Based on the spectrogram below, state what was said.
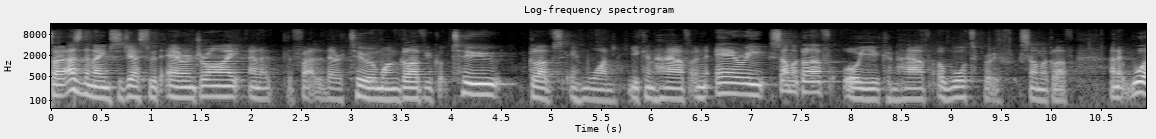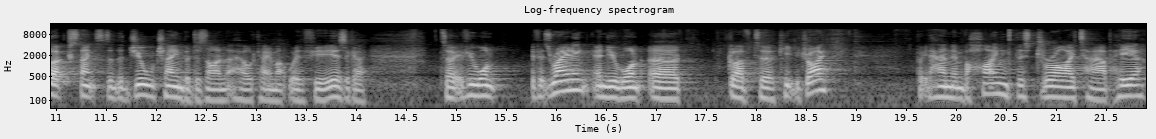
So as the name suggests with air and dry and uh, the fact that there are two in one glove, you've got two gloves in one. You can have an airy summer glove or you can have a waterproof summer glove. And it works thanks to the dual chamber design that Held came up with a few years ago. So if you want, if it's raining and you want a glove to keep you dry, put your hand in behind this dry tab here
